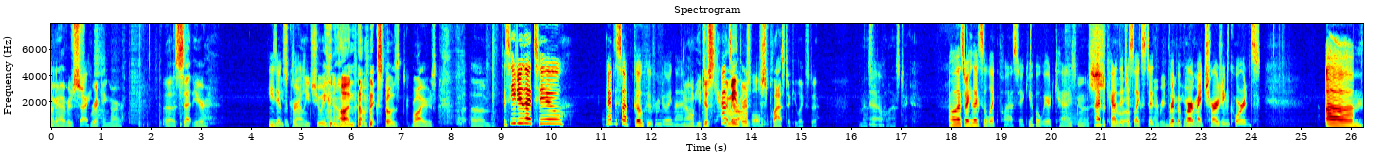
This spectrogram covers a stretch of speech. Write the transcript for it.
MacGyver's sorry. wrecking our uh, set here. he's, He's currently kitty. chewing on exposed wires. Um, Does he do that too? I have to stop Goku from doing that. no, he just. I mean, there's awful. just plastic. He likes to mess Oh. with plastic. Oh, that's right. He likes to lick plastic. You have a weird Yeah, cat. he's gonna. I have a cat that just likes to rip apart here. my charging cords. Um,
